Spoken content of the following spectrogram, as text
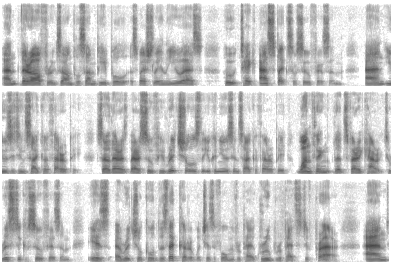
And there are, for example, some people, especially in the US, who take aspects of Sufism and use it in psychotherapy. So there are, there are Sufi rituals that you can use in psychotherapy. One thing that's very characteristic of Sufism is a ritual called the zikr, which is a form of group repetitive prayer. And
